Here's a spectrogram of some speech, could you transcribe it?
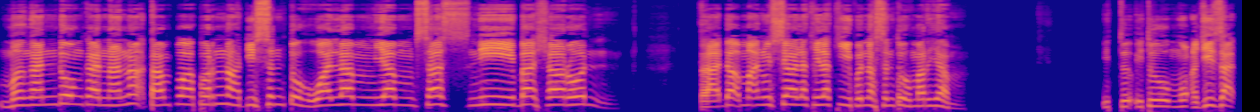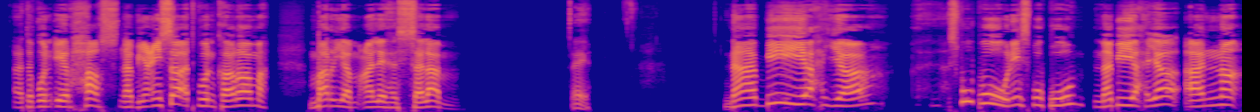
mengandungkan anak tanpa pernah disentuh walam yamsasni basyarun. Tak ada manusia laki-laki pernah sentuh Maryam. Itu itu mukjizat ataupun irhas Nabi Isa ataupun karamah Maryam alaihissalam. Eh. Nabi Yahya sepupu ni sepupu Nabi Yahya anak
